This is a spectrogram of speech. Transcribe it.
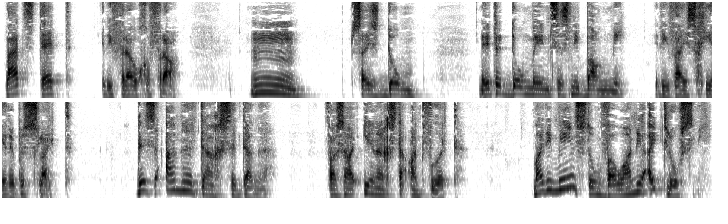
"Wat's dit?" het die vrou gevra. "Hm, sy's dom. Net 'n dom mens is nie bang nie," het die wysgeere besluit. "Dis ander dag se dinge," was haar enigste antwoord. Maar die mensdom wou haar nie uitlos nie.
